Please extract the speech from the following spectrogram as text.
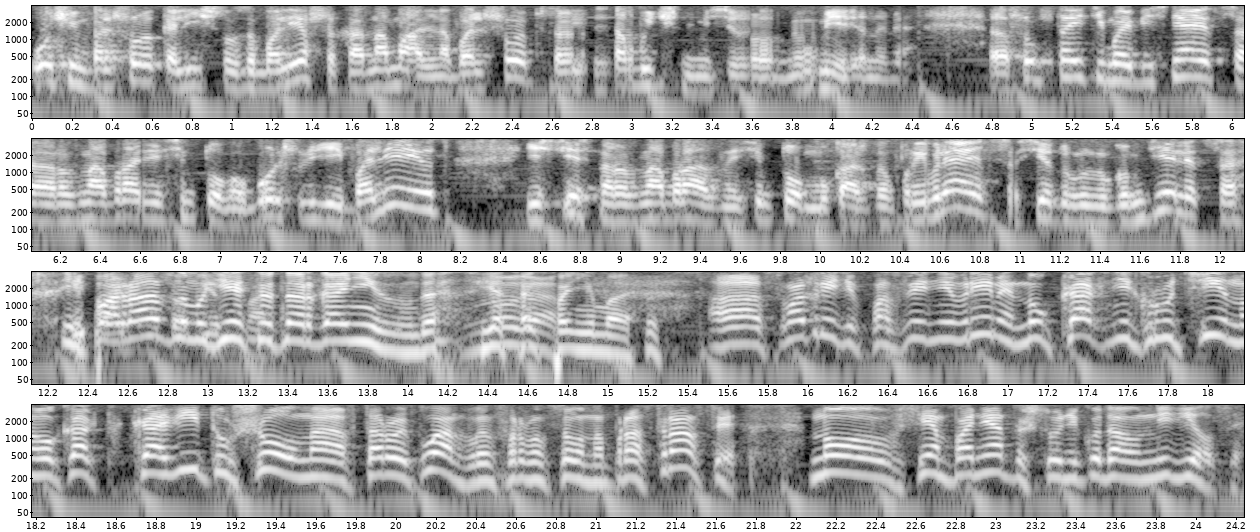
очень большое количество заболевших, аномально большое, по сравнению с обычными сезонами, умеренными. Э, Собственно, этим и объясняется разнообразие симптомов. Больше людей болеют, естественно, разнообразные симптомы у каждого проявляются, все друг с другом делятся. И, поэтому, по-разному соответственно, действует на организм, да? Я Ну так да. понимаю. А, смотрите, в последнее время, ну как ни крути, но как-то ковид ушел на второй план в информационном пространстве, но всем понятно, что никуда он не делся.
